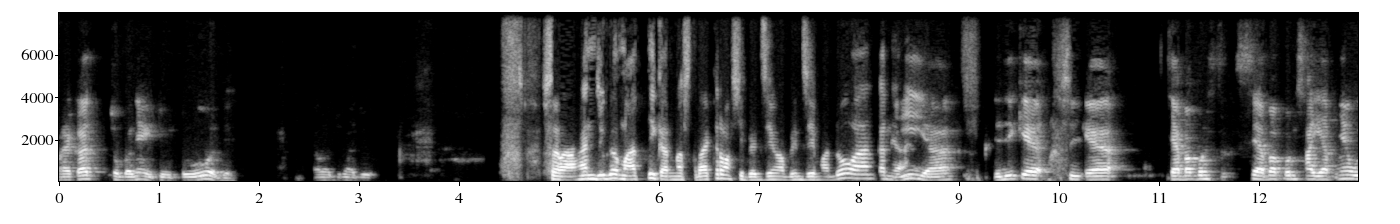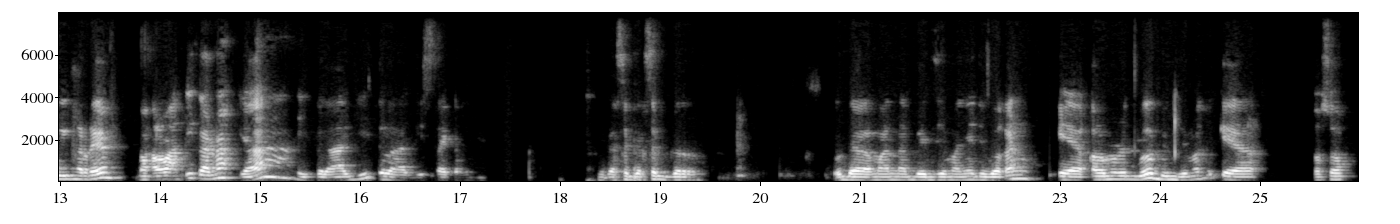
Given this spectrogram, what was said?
Mereka cobanya itu-itu aja. Maju-maju. Serangan juga mati karena striker masih Benzema Benzema doang kan ya. Iya. Jadi kayak Masih kayak siapa pun siapa pun sayapnya wingernya bakal mati karena ya itu lagi itu lagi strikernya nggak seger-seger udah mana Benzema-nya juga kan kayak kalau menurut gue Benzema tuh kayak sosok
